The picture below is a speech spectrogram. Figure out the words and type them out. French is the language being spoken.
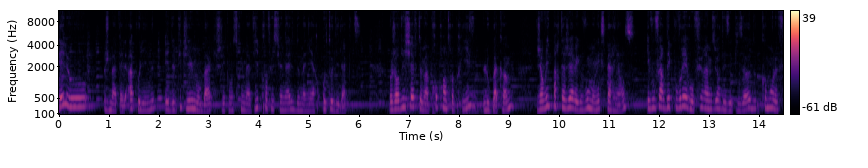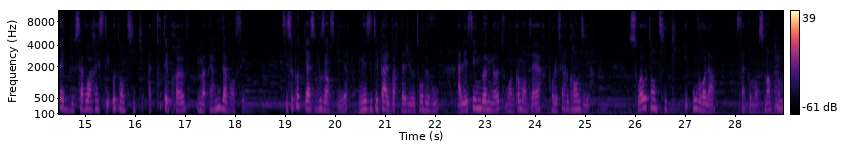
Hello Je m'appelle Apolline et depuis que j'ai eu mon bac, j'ai construit ma vie professionnelle de manière autodidacte. Aujourd'hui chef de ma propre entreprise, Loupacom, j'ai envie de partager avec vous mon expérience et vous faire découvrir au fur et à mesure des épisodes comment le fait de savoir rester authentique à toute épreuve m'a permis d'avancer. Si ce podcast vous inspire, n'hésitez pas à le partager autour de vous, à laisser une bonne note ou un commentaire pour le faire grandir. Sois authentique et ouvre-la, ça commence maintenant.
